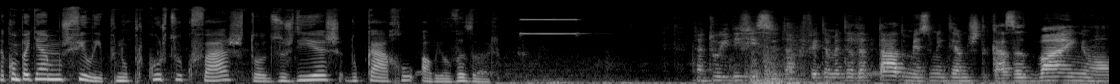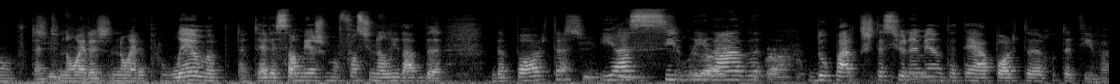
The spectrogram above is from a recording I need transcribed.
Acompanhamos Filipe no percurso que faz todos os dias do carro ao elevador. Portanto, o edifício está perfeitamente adaptado, mesmo em termos de casa de banho, portanto, não era, não era problema, portanto, era só mesmo a funcionalidade da, da porta Sim. e a acessibilidade do, do parque de estacionamento até à porta rotativa.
